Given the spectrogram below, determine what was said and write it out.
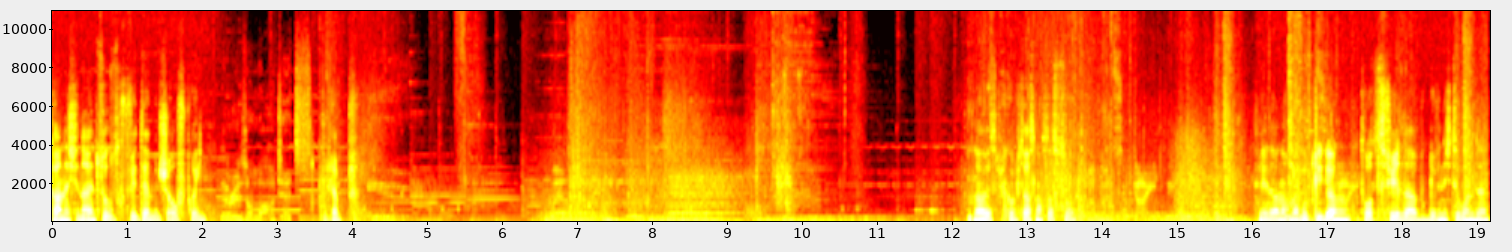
Kann nicht in Einzug so viel Damage aufbringen. Yep. Neues, wie komme ich das noch dazu? Okay, da nochmal gut gegangen. Trotz Fehler gewinne ich die Runde.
